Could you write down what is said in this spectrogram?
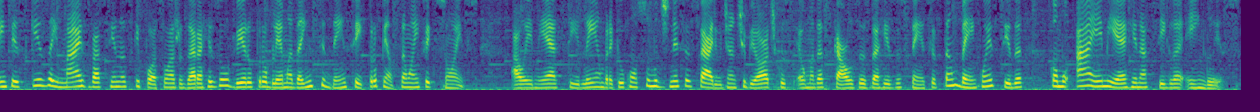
em pesquisa e mais vacinas que possam ajudar a resolver o problema da incidência e propensão a infecções. A OMS lembra que o consumo desnecessário de antibióticos é uma das causas da resistência, também conhecida como AMR na sigla em inglês.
